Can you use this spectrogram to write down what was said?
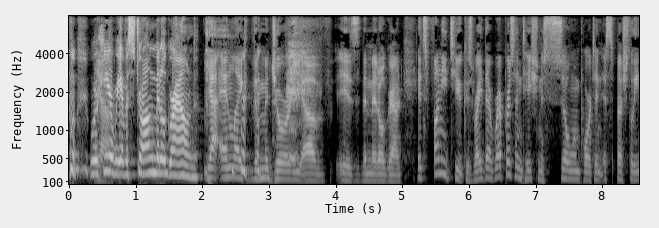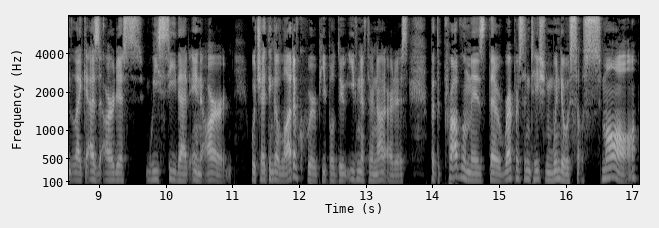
We're Yeah. here. We have a strong middle ground. Yeah, and like the majority of is the middle ground. It's funny too, because right, that representation is so important, especially like as artists, we see that in art. Which I think a lot of queer people do, even if they're not artists. But the problem is the representation window is so small.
